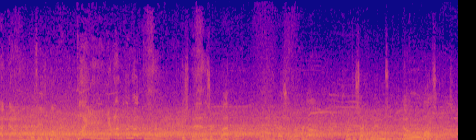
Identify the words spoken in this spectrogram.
And now introducing his opponent, fighting out of the red corner. This man is a grappler, holding a professional record of 27 wins, no losses.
